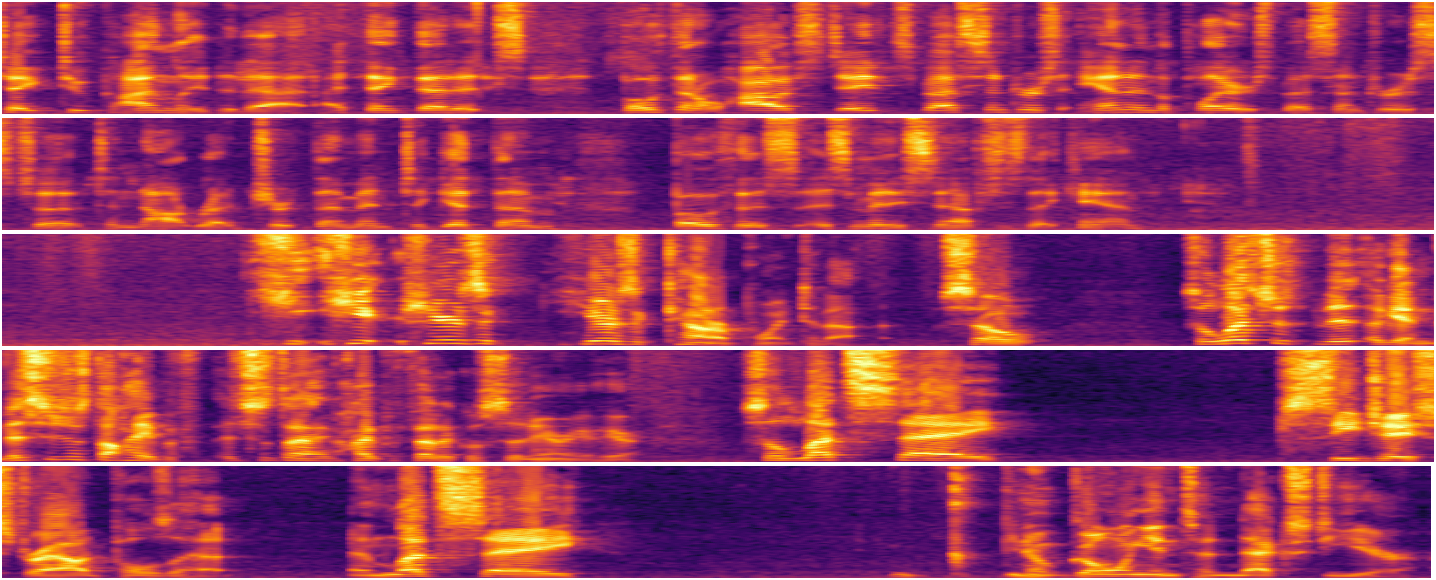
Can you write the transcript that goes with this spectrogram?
take too kindly to that. I think that it's both in Ohio State's best interest and in the players' best interest to, to not redshirt them and to get them both as, as many snaps as they can. He, here's a here's a counterpoint to that. So so let's just again this is just a hypo, it's just a hypothetical scenario here. So let's say C.J. Stroud pulls ahead, and let's say you know going into next year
